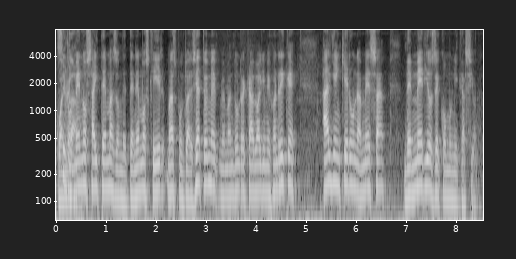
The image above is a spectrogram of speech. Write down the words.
cuando claro. menos hay temas donde tenemos que ir más puntuales. Fíjate, hoy me, me mandó un recado alguien, me dijo, Enrique, alguien quiere una mesa de medios de comunicación.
